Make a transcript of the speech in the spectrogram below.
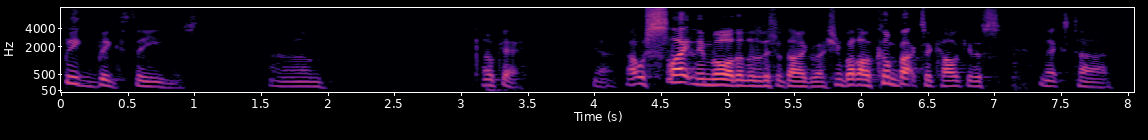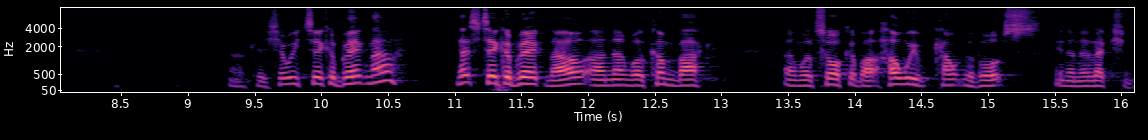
big, big themes. Um, okay, yeah, that was slightly more than a little digression, but I'll come back to calculus next time. Okay, shall we take a break now? Let's take a break now, and then we'll come back and we'll talk about how we count the votes in an election.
